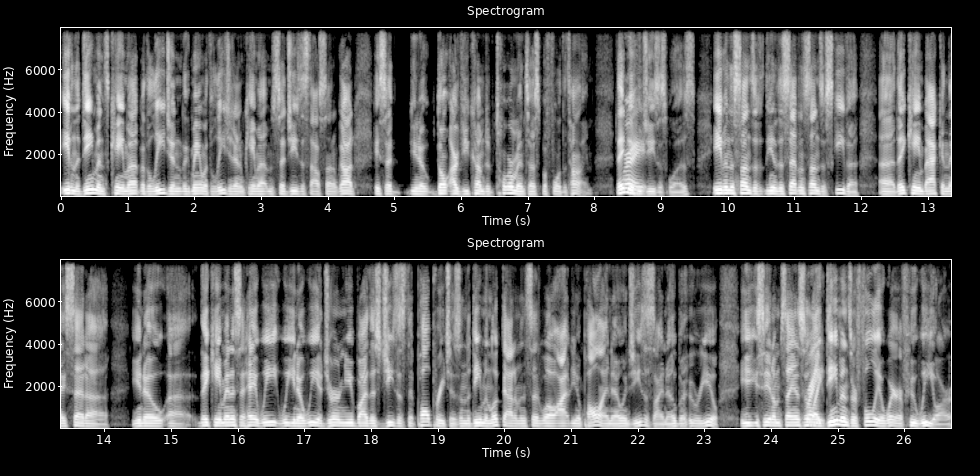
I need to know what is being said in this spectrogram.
even the demons came up, or the legion, the man with the legion in him came up and said, "Jesus, thou Son of God." He said, "You know, don't have you come to torment us before the time?" They knew who Jesus was. Even the sons of you know the seven sons of Sceva, uh, they came back and they said. Uh, you know, uh, they came in and said, "Hey, we, we, you know, we adjourn you by this Jesus that Paul preaches." And the demon looked at him and said, "Well, I, you know, Paul I know and Jesus I know, but who are you?" You, you see what I'm saying? So, like, demons are fully aware of who we are.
